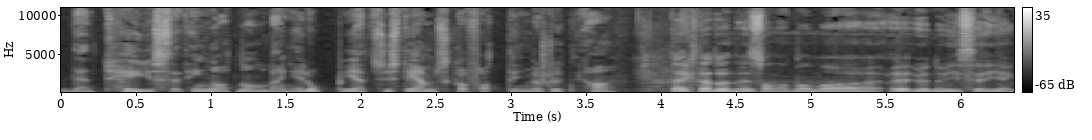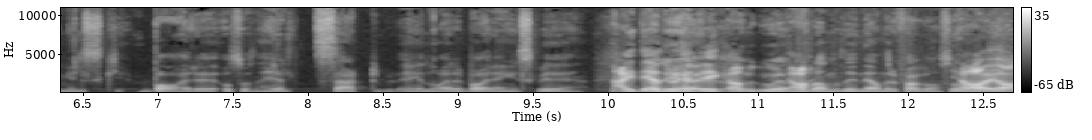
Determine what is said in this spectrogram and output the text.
det er en tøyseting at noen lenger opp i et system skal fatte den beslutninga. Det er ikke nødvendigvis sånn at man må undervise i engelsk bare også helt sært. eh, Nå er det bare engelsk vi Nei, det er det jo heller ikke. Gå inn Ja. og blande det inn i andre fag også. Ja, ja,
